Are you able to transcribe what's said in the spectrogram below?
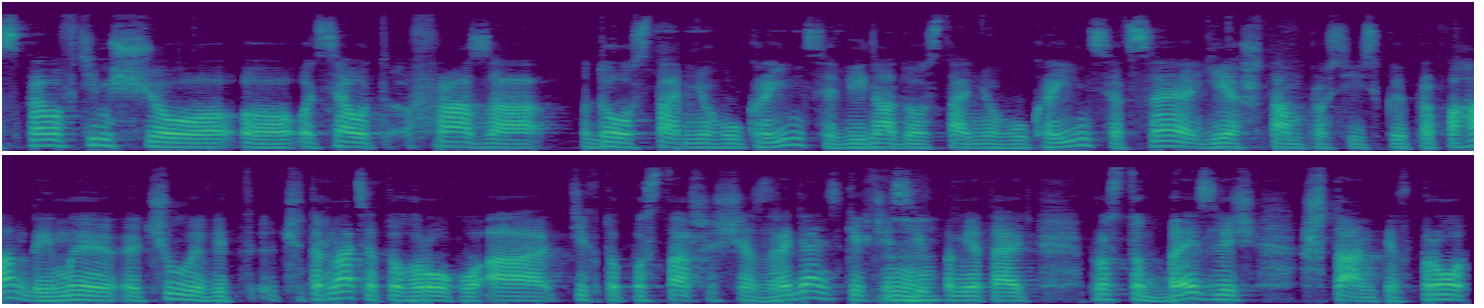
Справа в тім, що о, оця от фраза до останнього українця, війна до останнього українця, це є штамп російської пропаганди. І ми е, чули від 2014 року. А ті, хто постарше ще з радянських часів, пам'ятають просто безліч штампів. Про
